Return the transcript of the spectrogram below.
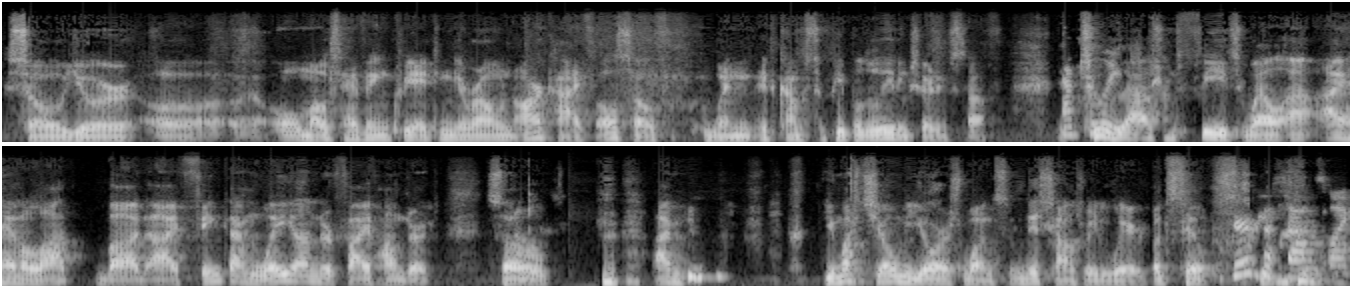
so you're uh, almost having creating your own archive also when it comes to people deleting certain stuff Absolutely. 2000 feeds well uh, i have a lot but i think i'm way under 500 so oh I'm. you must show me yours once. This sounds really weird, but still. Jerva sounds like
